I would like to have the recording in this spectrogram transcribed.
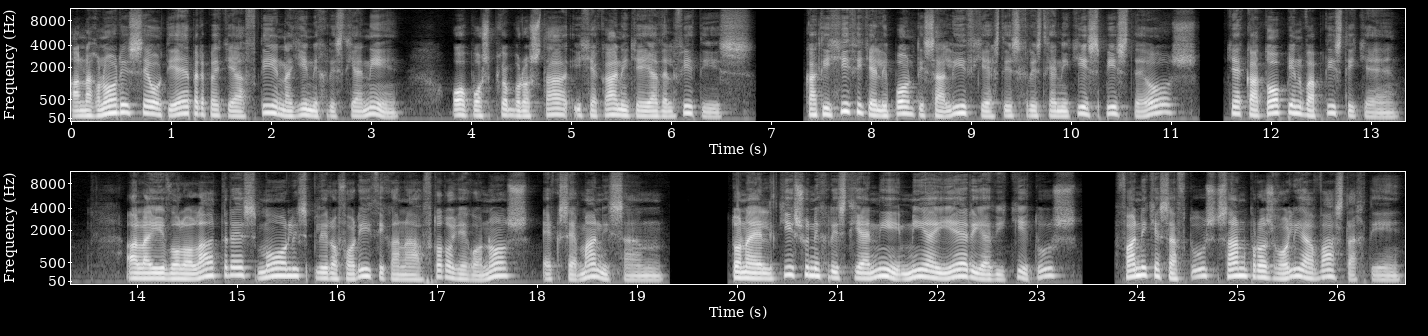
αναγνώρισε ότι έπρεπε και αυτή να γίνει χριστιανή, όπως πιο μπροστά είχε κάνει και η αδελφή της. Κατηχήθηκε λοιπόν τις αλήθειες της χριστιανικής πίστεως και κατόπιν βαπτίστηκε. Αλλά οι ειδωλολάτρες μόλις πληροφορήθηκαν αυτό το γεγονός εξεμάνησαν. Το να ελκύσουν οι χριστιανοί μία ιέρια δική τους φάνηκε σε αυτούς σαν προσβολή αβάσταχτη,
